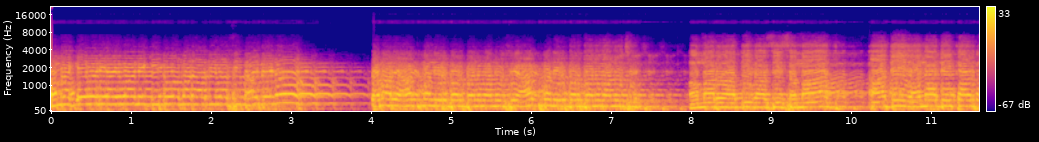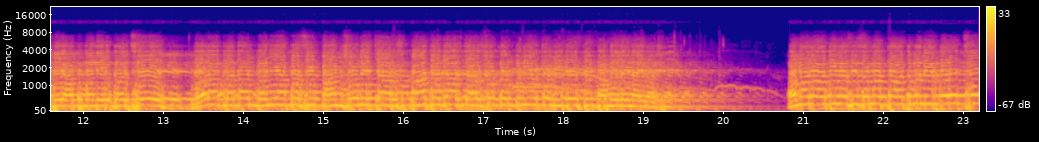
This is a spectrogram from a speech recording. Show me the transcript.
હમણાં કેવડી આવ્યા અને કીધું, અમારા આદિવાસી ભાઈ બહેનો તમારે આત્મનિર્ભર બનવાનું છે, આત્મનિર્ભર બનવાનું છે. અમારો આદિવાસી સમાજ આદિ અનાદિકાળથી આત્મનિર્ભર છે. વડાપ્રધાન બન્યા પછી પાંચસો ને ચાર, પાંચ હજાર ચારસો કંપનીઓ તો વિદેશથી તમે લઈને આવ્યા છે. અમારો આદિવાસી સમાજ તો આત્મનિર્ભર જ છે.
